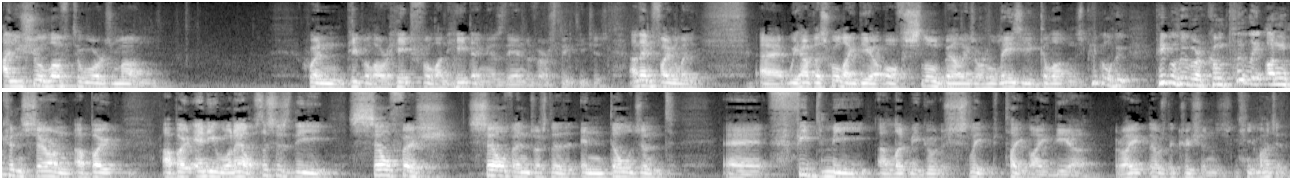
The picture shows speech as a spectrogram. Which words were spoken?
And you show love towards man when people are hateful and hating, as the end of verse 3 teaches. And then finally, uh, we have this whole idea of slow bellies or lazy gluttons. People who, people who were completely unconcerned about, about anyone else. This is the selfish, self interested, indulgent, uh, feed me and let me go to sleep type idea. Right? That was the Cretians. Can you imagine?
